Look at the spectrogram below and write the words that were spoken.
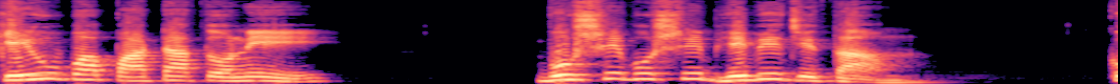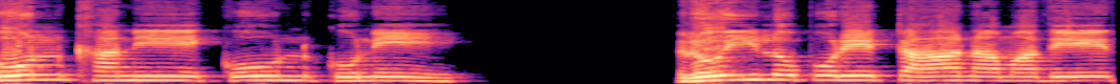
কেউ বা পাটাতনে বসে বসে ভেবে যেতাম। কোনখানে কোন কোণে রইল পরে টান আমাদের,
